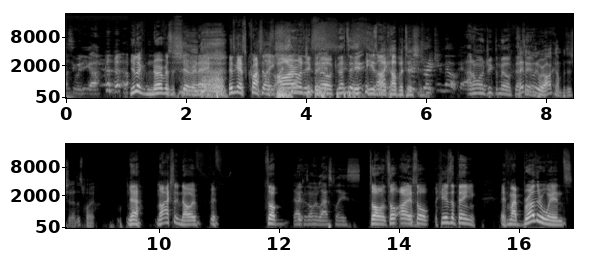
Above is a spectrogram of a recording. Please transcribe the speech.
Want to see. I see what he got. You look nervous as shit, Rene. This guy's crossing his I just want arms. to drink the milk. That's it. He- he's my competition. drinking milk. I don't want to drink the milk. That's Technically, it. we're all competition at this point. Yeah. No, actually, no. If if so, Yeah, because only last place. so so all right. So here's the thing: if my brother wins,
